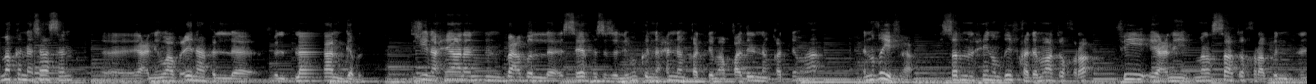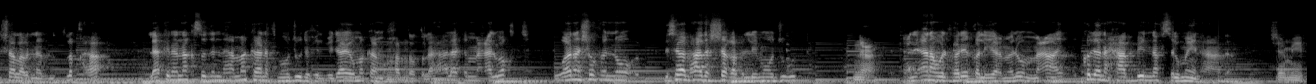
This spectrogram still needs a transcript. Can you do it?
ما كنا أساسا يعني واضعينها في في ال plan قبل. تجينا أحيانا بعض ال services اللي ممكن إحنا نقدمها وقادرين نقدمها نضيفها. صرنا الحين نضيف خدمات أخرى. في يعني منصات أخرى بن... إن شاء الله بنطلقها لكن أنا أقصد إنها ما كانت موجودة في البداية وما كان مخطط لها. لكن مع الوقت وأنا أشوف إنه بسبب هذا الشغف اللي موجود نعم. يعني أنا والفريق اللي يعملون معاي كلنا حابين نفس اليومين هذا. جميل.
